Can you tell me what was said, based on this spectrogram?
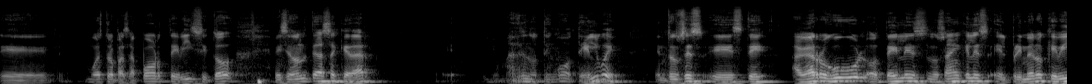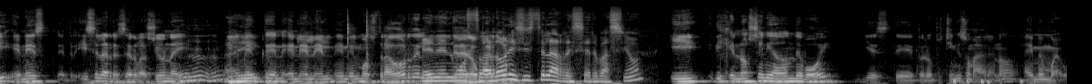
eh, muestro pasaporte, visa y todo. Me dice, ¿dónde te vas a quedar? Y yo, madre, no tengo hotel, güey. Entonces, este, agarro Google, hoteles, Los Ángeles, el primero que vi, en este, hice la reservación ahí, en, en en- en el mostrador del En el del mostrador aeropuerto. hiciste la reservación. Y dije, no sé ni a dónde voy. Y este, pero pues chingue su madre, ¿no? Ahí me muevo.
